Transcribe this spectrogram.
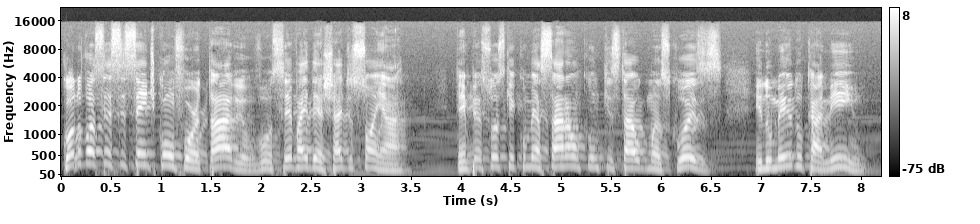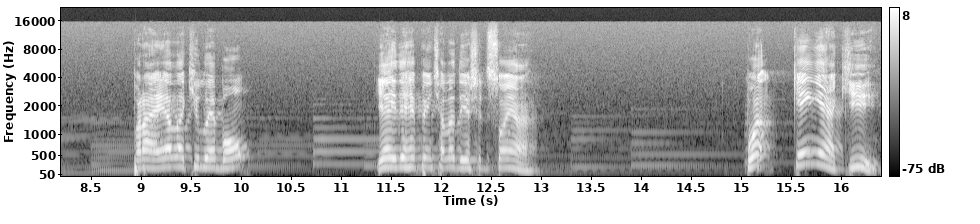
Quando você se sente confortável, você vai deixar de sonhar. Tem pessoas que começaram a conquistar algumas coisas e no meio do caminho, para ela aquilo é bom, e aí de repente ela deixa de sonhar. Quem é aqui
